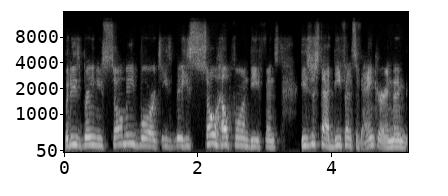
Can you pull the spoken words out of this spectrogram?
but he's bringing you so many boards. He's, he's so helpful on defense. He's just that defensive anchor. And then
